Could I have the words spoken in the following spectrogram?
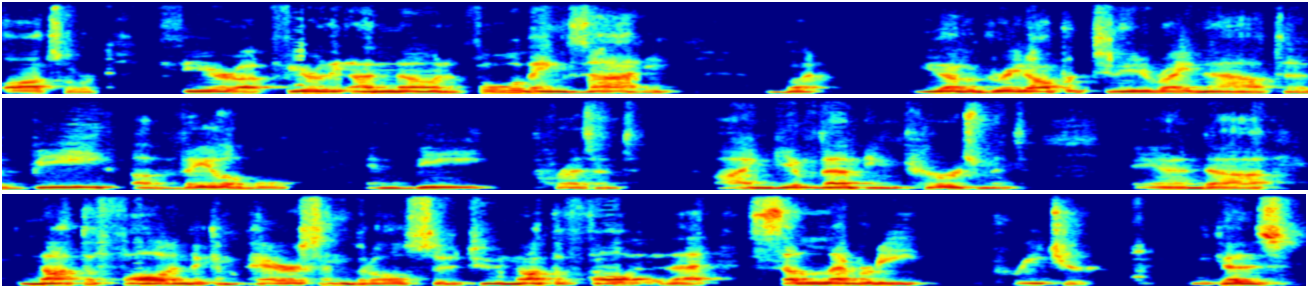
thoughts, or fear fear of the unknown, and full of anxiety. But you have a great opportunity right now to be available and be present uh, and give them encouragement. And uh, not to fall into comparison, but also to not to fall into that celebrity preacher. Because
